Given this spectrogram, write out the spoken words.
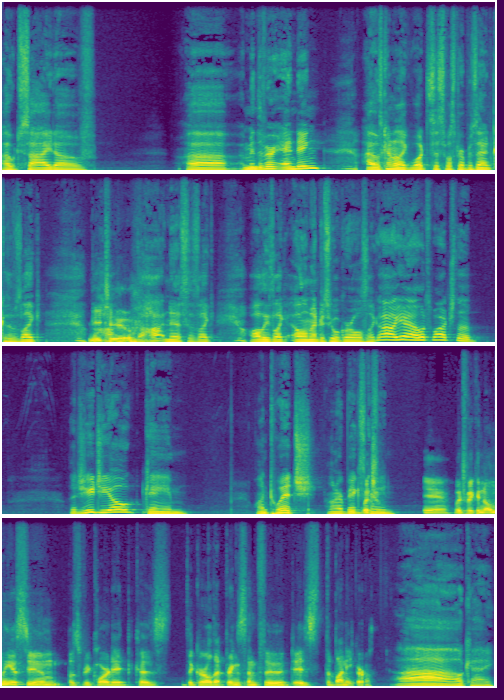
outside of uh I mean the very ending, I was kind of like what's this supposed to represent because it was like Me hot- too. the hotness is like all these like elementary school girls like, "Oh yeah, let's watch the the GGO game on Twitch on our big Which- screen." Yeah, which we can only assume was recorded because the girl that brings them food is the bunny girl. Ah, okay.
